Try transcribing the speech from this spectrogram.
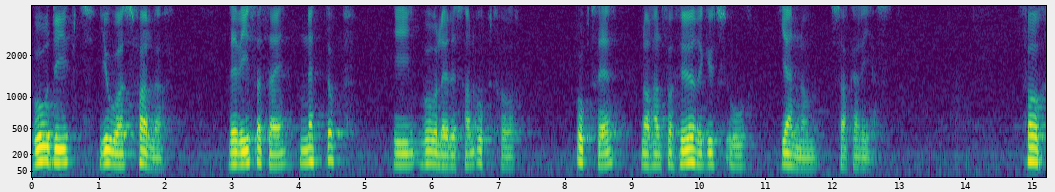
Hvor dypt Joas faller, det viser seg nettopp i hvorledes han opptrår, opptrer når han får høre Guds ord gjennom Sakarias. For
